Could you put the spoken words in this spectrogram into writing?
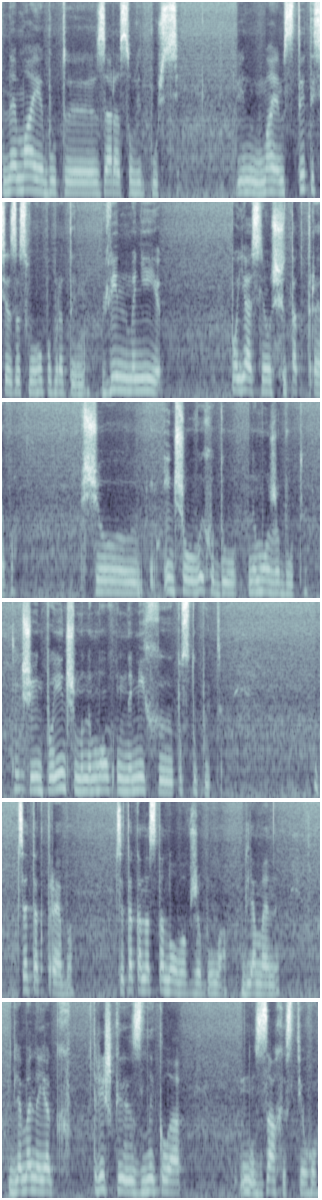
не має бути зараз у відпустці. Він має мститися за свого побратима. Він мені пояснював, що так треба, що іншого виходу не може бути, що він по-іншому не, мог, не міг е, поступити. Це так треба. Це така настанова вже була для мене. Для мене як трішки зникла ну, захист його.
